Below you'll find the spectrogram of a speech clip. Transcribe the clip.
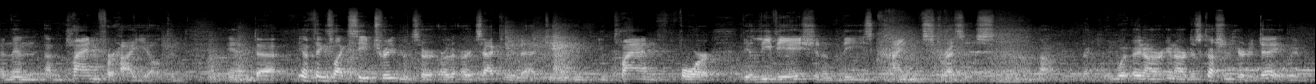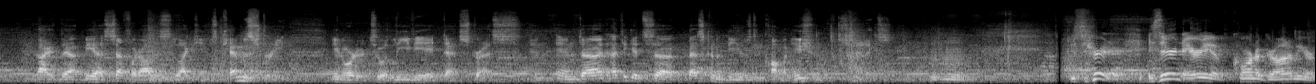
and then um, plan for high yield. And, and uh, you know things like seed treatments are, are, are exactly that. You, you, you, plan for the alleviation of these kind of stresses. Um, in our in our discussion here today, we I, that BASF would obviously like to use chemistry in order to alleviate that stress. And, and uh, I think it's uh, best going to be used in combination with genetics. Mm -hmm. Is there, is there an area of corn agronomy or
